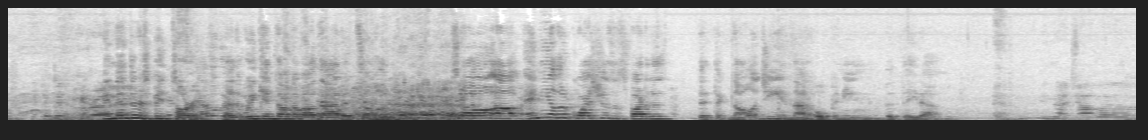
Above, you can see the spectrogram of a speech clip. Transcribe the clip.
And then there's BitTorrent, but we can talk about that at some other point. So, uh, any other questions as far as the, technology and not opening the data? In that Java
